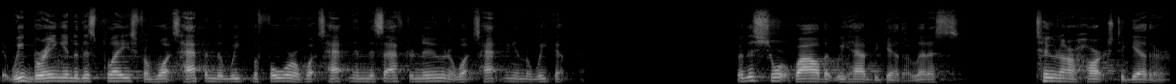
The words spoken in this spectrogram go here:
that we bring into this place from what's happened the week before or what's happening this afternoon or what's happening in the week upcoming. For this short while that we have together, let us tune our hearts together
